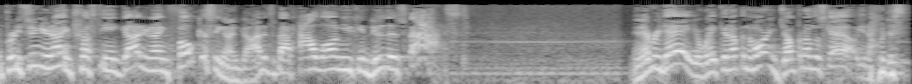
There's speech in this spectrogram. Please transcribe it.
And pretty soon you're not even trusting in God. You're not even focusing on God. It's about how long you can do this fast. And every day you're waking up in the morning, jumping on the scale, you know, just,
